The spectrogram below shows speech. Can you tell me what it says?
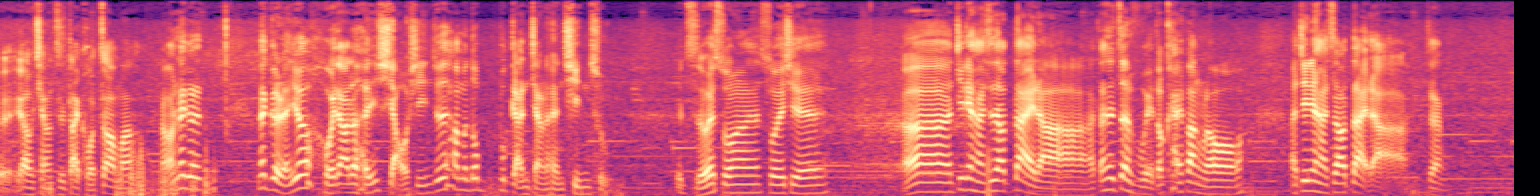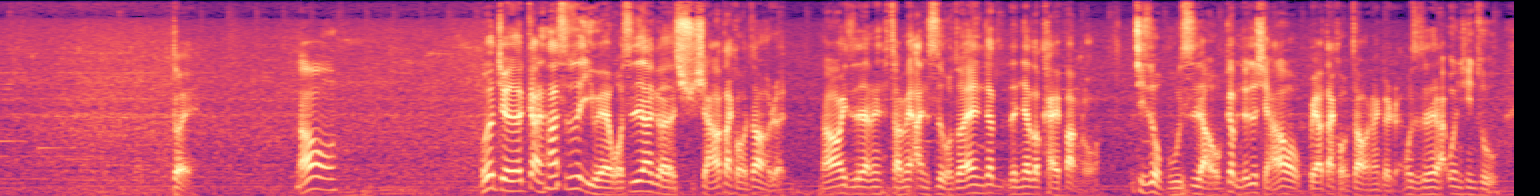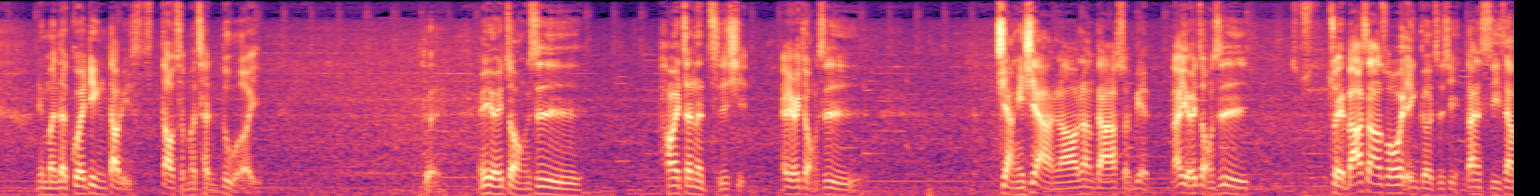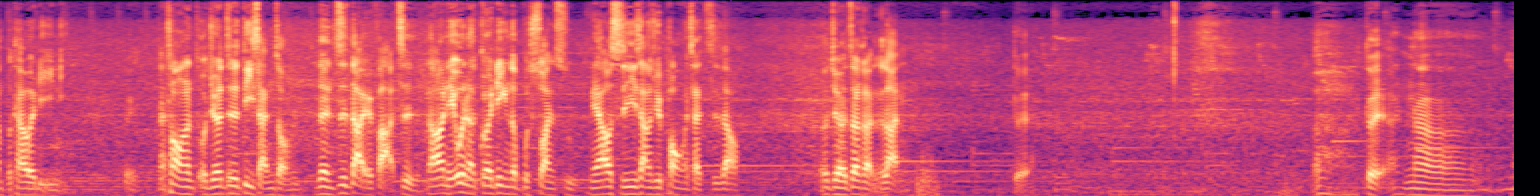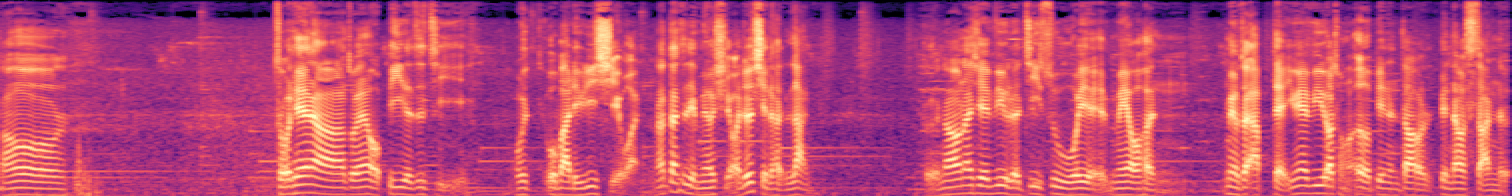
对，要强制戴口罩吗？”然后那个那个人又回答的很小心，就是他们都不敢讲的很清楚，就只会说说一些，啊，今天还是要戴啦，但是政府也都开放喽，啊，今天还是要戴啦，这样，对，然后。我就觉得，干他是不是以为我是那个想要戴口罩的人，然后一直在那上面暗示我说，哎，人家人家都开放了，其实我不是啊，我根本就是想要不要戴口罩的那个人，我只是来问清楚你们的规定到底到什么程度而已。对，因为有一种是他会真的执行，那有一种是讲一下，然后让大家随便，那有一种是嘴巴上说严格执行，但实际上不太会理你。那通常我觉得这是第三种人治大于法治，然后你问的规定都不算数，你要实际上去碰了才知道。我觉得这很烂。对。啊，对啊，那然后昨天啊，昨天我逼着自己，我我把履历写完，那但是也没有写完，就是写的很烂。对，然后那些 view 的技术我也没有很没有在 update，因为 view 要从二变成到变到三了。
